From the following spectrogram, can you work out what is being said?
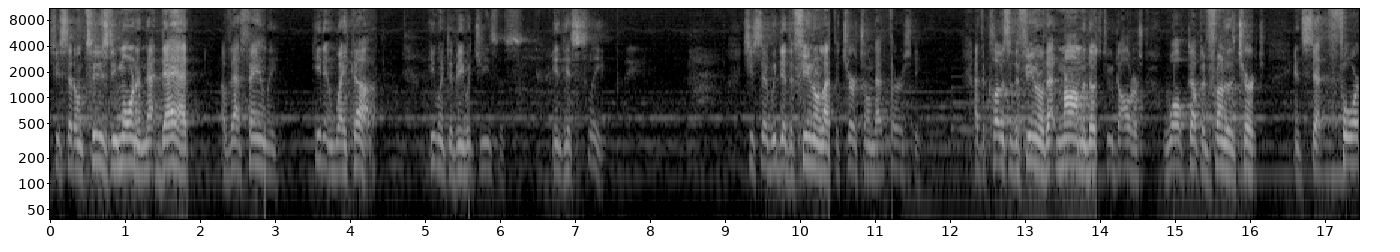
she said on Tuesday morning, that dad of that family, he didn't wake up. He went to be with Jesus in his sleep. She said, We did the funeral at the church on that Thursday. At the close of the funeral, that mom and those two daughters walked up in front of the church and set four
